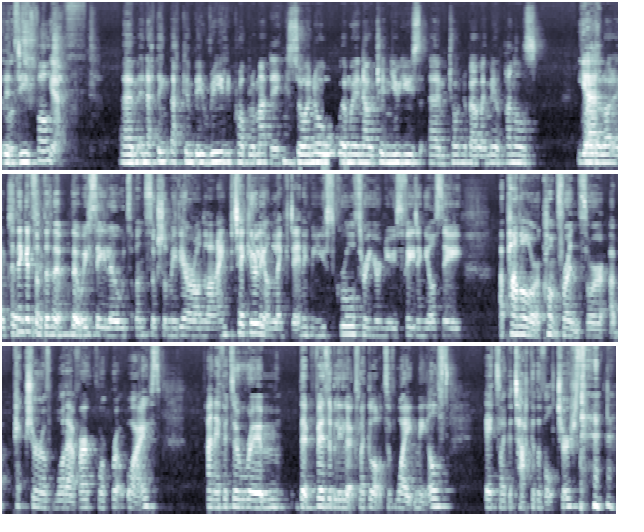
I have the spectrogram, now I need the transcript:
the, the most, default. Yeah. Um, and I think that can be really problematic. Mm-hmm. So I know when we're now training, you use um, talking about like male panels. Yeah, I think it's something that, that we see loads on social media or online, particularly on LinkedIn. I mean, you scroll through your news feed and you'll see a panel or a conference or a picture of whatever corporate wise. And if it's a room that visibly looks like lots of white males, it's like attack of the vultures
